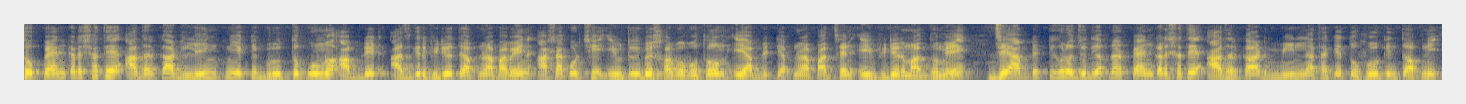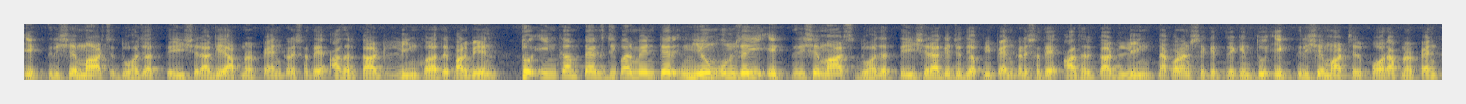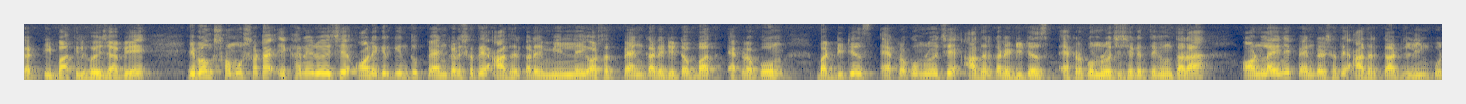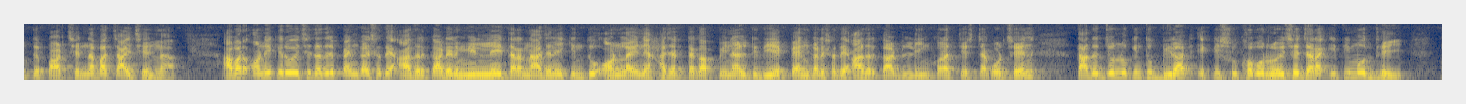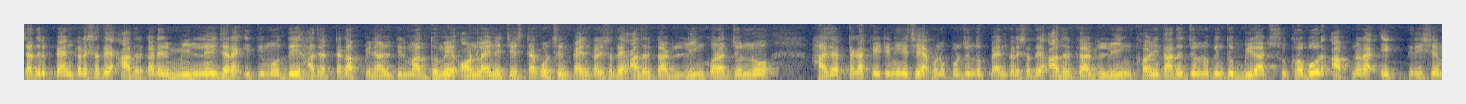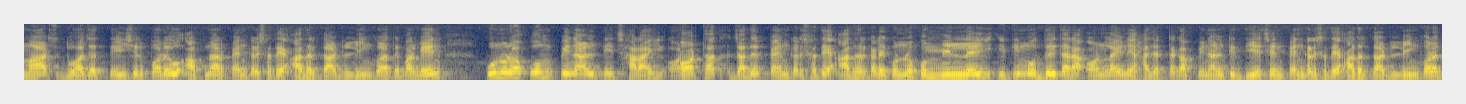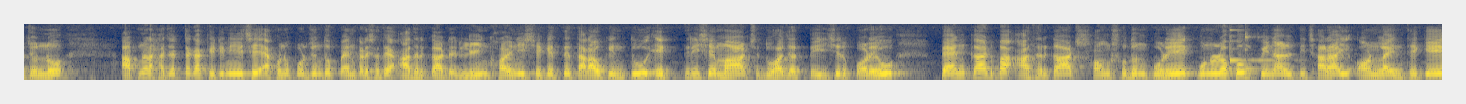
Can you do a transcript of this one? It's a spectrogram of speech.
তো প্যান কার্ডের সাথে আধার কার্ড লিঙ্ক নিয়ে একটি গুরুত্বপূর্ণ আপডেট আজকের ভিডিওতে আপনারা পাবেন। আশা করছি ইউটিউবে সর্বপ্রথম এই আপডেটটি আপনারা পাচ্ছেন এই ভিডিওর মাধ্যমে। যে আপডেটটি হলো, যদি আপনার প্যান কার্ডের সাথে আধার কার্ড মিল না থাকে, তবুও কিন্তু আপনি একত্রিশে মার্চ দু হাজার আগে আপনার প্যান কার্ডের সাথে আধার কার্ড লিঙ্ক করাতে পারবেন। তো ইনকাম ট্যাক্স ডিপার্টমেন্টের নিয়ম অনুযায়ী একত্রিশে মার্চ দু তেইশের আগে যদি আপনি প্যান কার্ডের সাথে আধার কার্ড লিঙ্ক না করান, সেক্ষেত্রে কিন্তু একত্রিশে মার্চের পর আপনার প্যান কার্ডটি বাতিল হয়ে যাবে। এবং সমস্যাটা এখানে রয়েছে, অনেকের কিন্তু প্যান কার্ডের সাথে আধার কার্ডের মিল নেই, অর্থাৎ প্যান কার্ডের ডেট অফ বার্থ একরকম বা ডিটেলস একরকম রয়েছে, আধার কার্ডের ডিটেলস একরকম রয়েছে, সেক্ষেত্রে কিন্তু তারা অনলাইনে প্যান কার্ডের সাথে আধার কার্ড লিঙ্ক করতে পারছেন না বা চাইছেন না। আবার অনেকে রয়েছে যাদের প্যান কার্ডের সাথে আধার কার্ডের মিল নেই, তারা না জানেই কিন্তু অনলাইনে হাজার টাকা পেনাল্টি দিয়ে প্যান কার্ডের সাথে আধার কার্ড লিঙ্ক করার চেষ্টা করছেন। তাদের জন্য কিন্তু বিরাট একটি সুখবর রয়েছে যারা ইতিমধ্যেই, যাদের প্যান কার্ডের সাথে আধার কার্ডের মিল নেই, যারা ইতিমধ্যেই হাজার টাকা পেনাল্টির মাধ্যমে অনলাইনে চেষ্টা করছেন প্যান কার্ডের সাথে আধার কার্ড লিঙ্ক করার জন্য। হাজার টাকা কেটে নিয়েছে এখনও পর্যন্ত প্যান কার্ডের সাথে আধার কার্ড লিঙ্ক হয়নি। তাদের জন্য কিন্তু বিরাট সুখবর, আপনারা একত্রিশে মার্চ দু হাজার পরেও আপনার প্যান কার্ডের সাথে আধার কার্ড লিঙ্ক করাতে পারবেন। কোনো রকম পেনাল্টি ছাড়াই। অর্থাৎ যাদের প্যান কার্ডের সাথে আধার কার্ডে কোনো রকম মিল নেই, ইতিমধ্যেই তারা অনলাইনে হাজার টাকা পেনাল্টি দিয়েছেন প্যান কার্ডের সাথে আধার কার্ড লিঙ্ক করার জন্য। আপনার হাজার টাকা কেটে নিয়েছে এখনও পর্যন্ত প্যান কার্ডের সাথে আধার কার্ড লিঙ্ক হয়নি। সেক্ষেত্রে তারাও কিন্তু একত্রিশে মার্চ দু হাজার পরেও প্যান কার্ড বা আধার কার্ড সংশোধন করে কোনো রকম পেনাল্টি ছাড়াই অনলাইন থেকে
